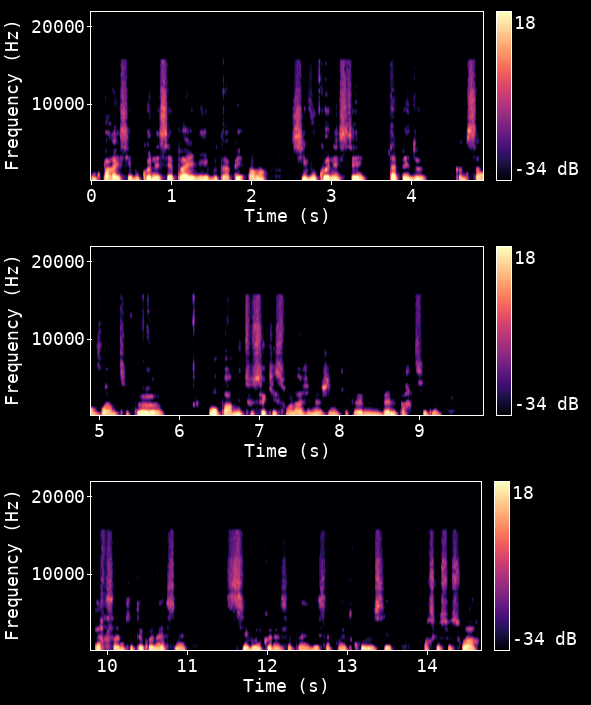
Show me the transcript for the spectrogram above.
Donc pareil, si vous ne connaissez pas Ellie, vous tapez 1. Si vous connaissez, tapez 2. Comme ça, on voit un petit peu... Euh, bon, parmi tous ceux qui sont là, j'imagine qu'il y a quand même une belle partie de personnes qui te connaissent, mais si vous ne connaissez pas Ellie, ça pourrait être cool aussi, parce que ce soir,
